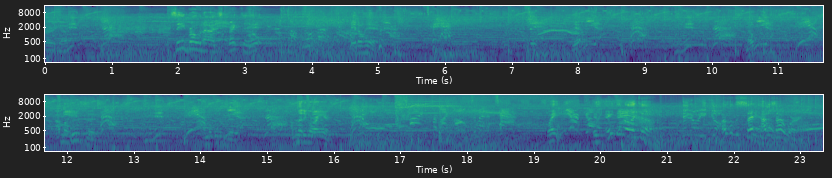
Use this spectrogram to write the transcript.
There we go. See, bro, when I expect to hit, they don't hit. Yep. Nope. I'm gonna lose this. I'm gonna lose this. I'm gonna go right here. Wait, is there like a? I was to say, how does that work?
